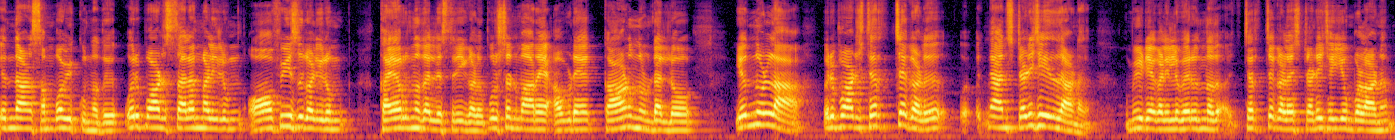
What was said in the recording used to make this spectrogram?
എന്താണ് സംഭവിക്കുന്നത്? ഒരുപാട് സ്ഥലങ്ങളിലും ഓഫീസുകളിലും കയറുന്നതല്ലേ സ്ത്രീകൾ പുരുഷന്മാരെ അവിടെ കാണുന്നുണ്ടല്ലോ എന്നുള്ള ഒരുപാട് ചർച്ചകൾ ഞാൻ സ്റ്റഡി ചെയ്തതാണ്. മീഡിയകളിൽ വരുന്ന ചർച്ചകളെ സ്റ്റഡി ചെയ്യുമ്പോഴാണ്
